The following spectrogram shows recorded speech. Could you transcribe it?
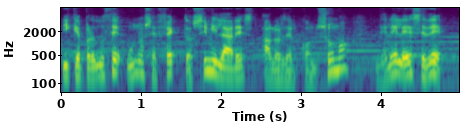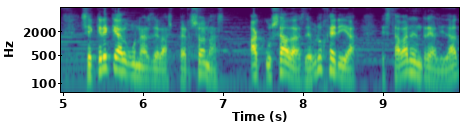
y que produce unos efectos similares a los del consumo del LSD. Se cree que algunas de las personas acusadas de brujería estaban en realidad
